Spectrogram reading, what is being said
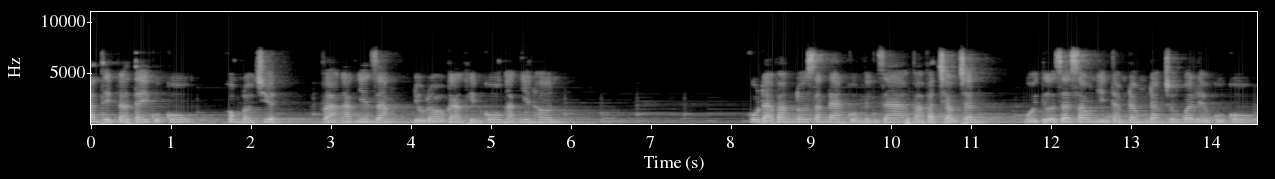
ăn thịt gà tây của cô, không nói chuyện, và ngạc nhiên rằng điều đó càng khiến cô ngạc nhiên hơn. Cô đã văng đôi xăng đan của mình ra và vắt chéo chân, ngồi tựa ra sau nhìn đám đông đang trôi qua lều của cô.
